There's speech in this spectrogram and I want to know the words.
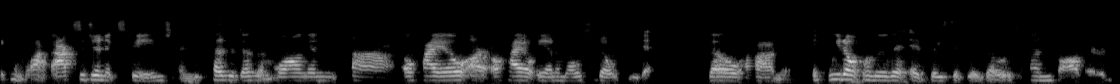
It can block oxygen exchange. And because it doesn't belong in uh, Ohio, our Ohio animals don't eat it. So um, if we don't remove it, it basically goes unbothered.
